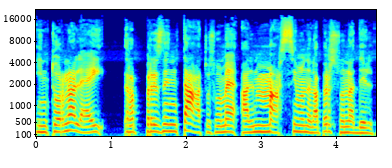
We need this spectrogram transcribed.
intorno a lei rappresentato secondo me al massimo nella persona del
